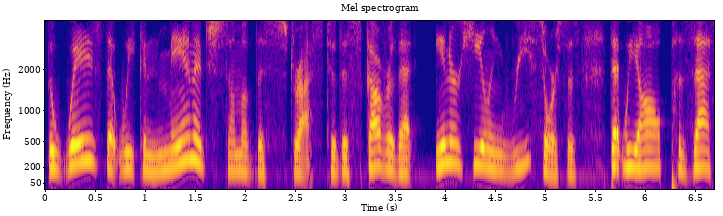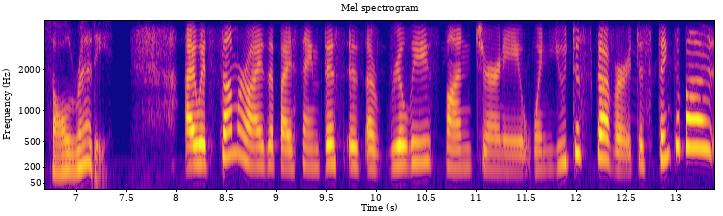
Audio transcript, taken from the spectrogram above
the ways that we can manage some of this stress to discover that inner healing resources that we all possess already. I would summarize it by saying this is a really fun journey. When you discover, just think about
